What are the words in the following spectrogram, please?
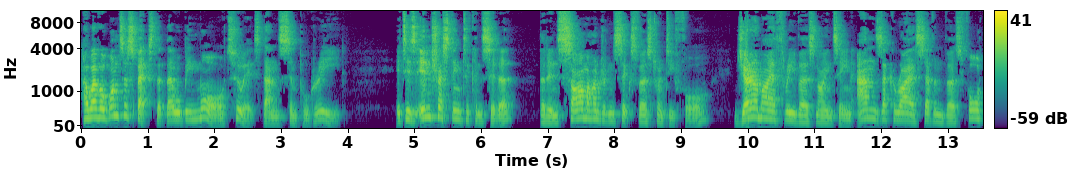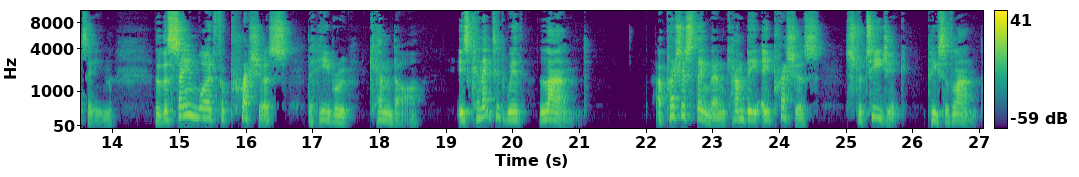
However, one suspects that there will be more to it than simple greed. It is interesting to consider that in Psalm 106, verse 24, Jeremiah 3, verse 19, and Zechariah 7, verse 14, that the same word for precious, the Hebrew chemdah, is connected with land. A precious thing, then, can be a precious, strategic piece of land.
